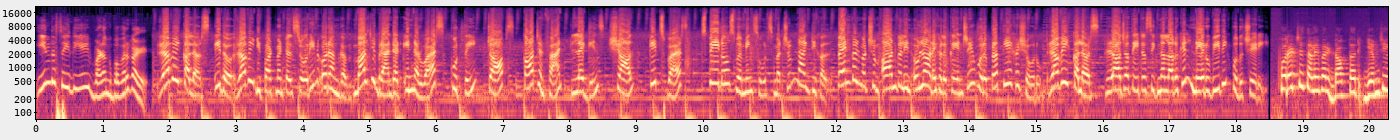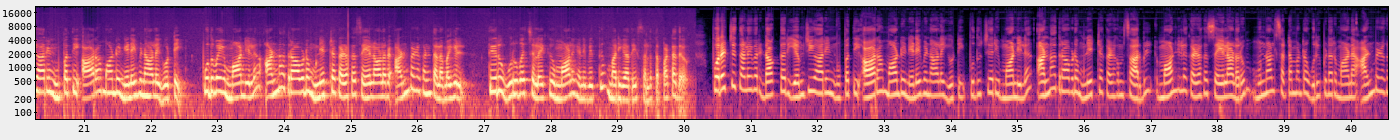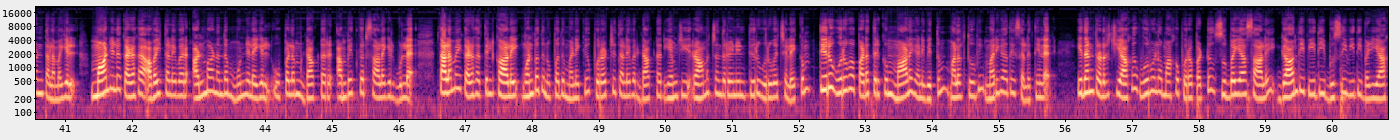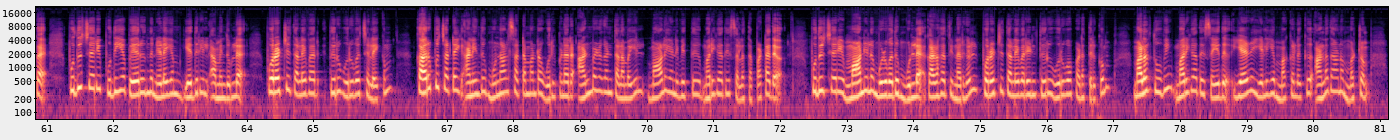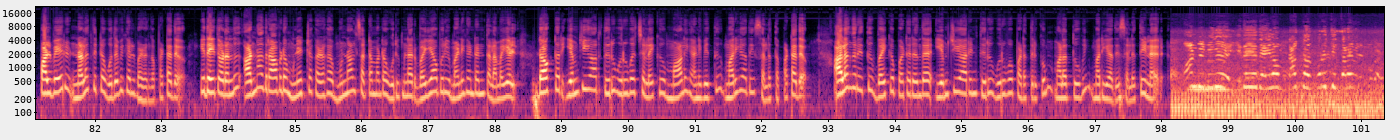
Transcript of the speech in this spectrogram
இந்த செய்தியை வழங்குபவர்கள் ரவி கலர்ஸ். இது ரவி டிபார்ட்மெண்டல் ஸ்டோரின் ஒரு அங்கம். Multi branded inner wears kurti tops cotton pant leggings shawl kids wears Speedo swimming suits மற்றும் நைட்டிகள் பெண்கள் மற்றும் ஆண்களின் உள்ளாடைகளுக்கு என்றே ஒரு பிரத்யேக showroom Ravi colours. Raja theatre signal அருகில் நேரு வீதி புதுச்சேரி. புரட்சி தலைவர் டாக்டர் எம்ஜிஆரின் முப்பத்தி ஆறாம் ஆண்டு நினைவு நாளை ஒட்டி புதுவை மாநில அண்ணா திராவிட முன்னேற்றக் கழக செயலாளர் அன்பழகன் தலைமையில் திரு உருவச் சிலைக்கு மாலை அணிவித்து மரியாதை செலுத்தப்பட்டது. புரட்சித் தலைவர் டாக்டர் எம்ஜிஆரின் முப்பத்தி ஆறாம் ஆண்டு நினைவு நாளையொட்டி புதுச்சேரி மாநில அண்ணா திராவிட முன்னேற்றக் கழகம் சார்பில் மாநில கழக செயலாளரும் முன்னாள் சட்டமன்ற உறுப்பினருமான அன்பழகன் தலைமையில் மாநில கழக அவைத்தலைவர் அன்பானந்தம் முன்னிலையில் உப்பளம் டாக்டர் அம்பேத்கர் சாலையில் உள்ள தலைமை கழகத்தில் காலை ஒன்பது முப்பது மணிக்கு புரட்சித் தலைவர் டாக்டர் எம்ஜி ராமச்சந்திரனின் திருவுருவச் சிலைக்கும் திருவுருவ படத்திற்கும் மாலை அணிவித்தும் மலர்தூவி மரியாதை செலுத்தினர். இதன் தொடர்ச்சியாக ஊர்வலமாக புறப்பட்டு சுப்பையா சாலை காந்தி வீதி புசி வீதி வழியாக புதுச்சேரி புதிய பேருந்து நிலையம் எதிரில் அமைந்துள்ள புரட்சித் தலைவர் திருவுருவச் சிலைக்கும் கருப்பு சட்டை அணிந்து முன்னாள் சட்டமன்ற உறுப்பினர் அன்பழகன் தலைமையில் மாலை அணிவித்து மரியாதை செலுத்தப்பட்டது. புதுச்சேரி மாநிலம் முழுவதும் உள்ள கழகத்தினர்கள் புரட்சித் தலைவரின் திரு உருவப்படத்திற்கும் மலர் தூவி மரியாதை செய்து ஏழை எளிய மக்களுக்கு அன்னதானம் மற்றும் பல்வேறு நலத்திட்ட உதவிகள் வழங்கப்பட்டது. இதைத் தொடர்ந்து அண்ணா திராவிட முன்னேற்றக் கழக முன்னாள் சட்டமன்ற உறுப்பினர் வையாபுரி மணிகண்டன் தலைமையில் டாக்டர் எம்ஜிஆர் திருவுருவச் சிலைக்கு மாலை அணிவித்து மரியாதை செலுத்தப்பட்டது. அலங்கரித்து வைக்கப்பட்டிருந்த எம்ஜிஆரின் திருவுருவப் படத்திற்கும் மலர்தூவி மரியாதை செலுத்தினர். மாண்புமிகு இதய தெய்வம் டாக்டர் புரட்சி தலைவரின் புகழ்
